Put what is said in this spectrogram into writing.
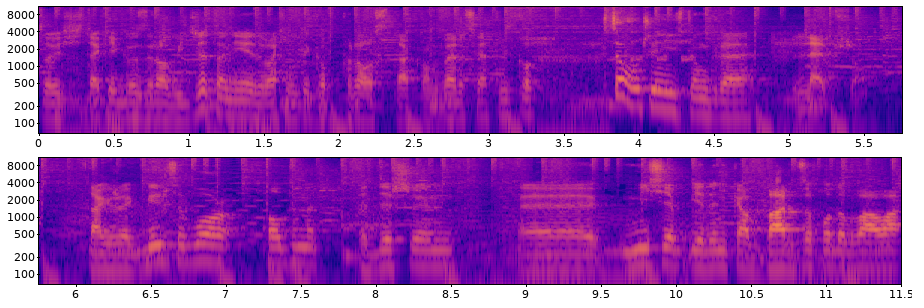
coś takiego zrobić, że to nie jest właśnie tylko prosta konwersja, tylko chcą uczynić tą grę lepszą. Także Gears of War Ultimate Edition e, mi się jedynka bardzo podobała.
